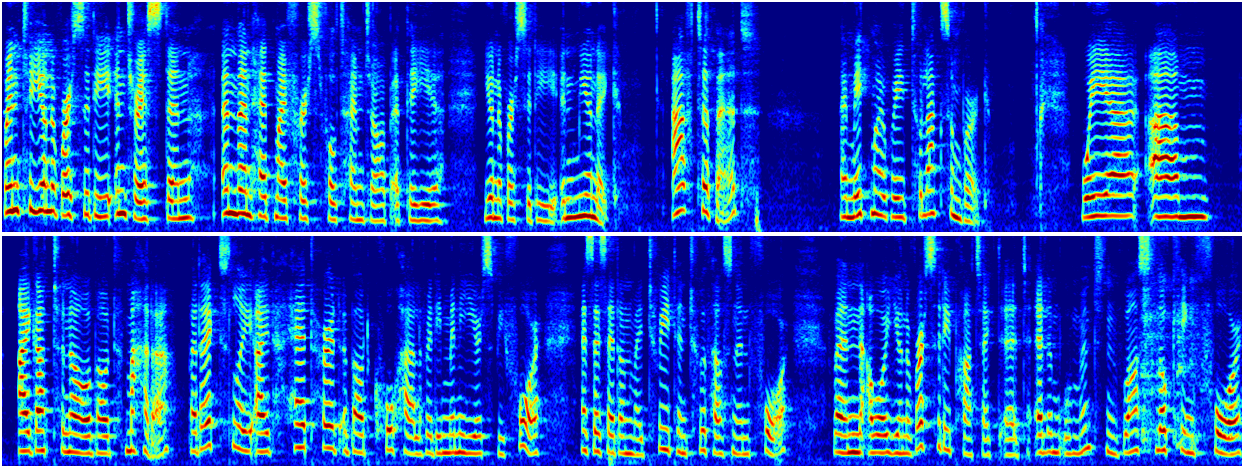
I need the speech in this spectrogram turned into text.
Went to university in Dresden and then had my first full-time job at the university in Munich. After that, I made my way to Luxembourg, where um, I got to know about Mahara, but actually I had heard about Koha already many years before, as I said on my tweet in 2004, when our university project at LMU München was looking for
